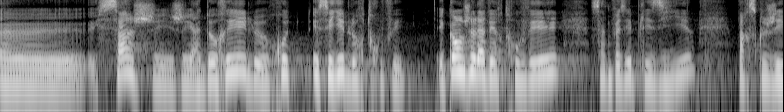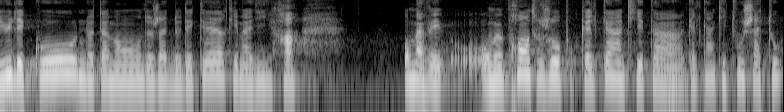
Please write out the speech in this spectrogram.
Euh, ça, j'ai adoré le essayer de le retrouver. Et quand je l'avais retrouvé, ça me faisait plaisir parce que j'ai eu l'écho, notamment de Jacques de Decker, qui m'a dit Ah, on, on me prend toujours pour quelqu'un qui est un, quelqu'un qui touche à tout.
